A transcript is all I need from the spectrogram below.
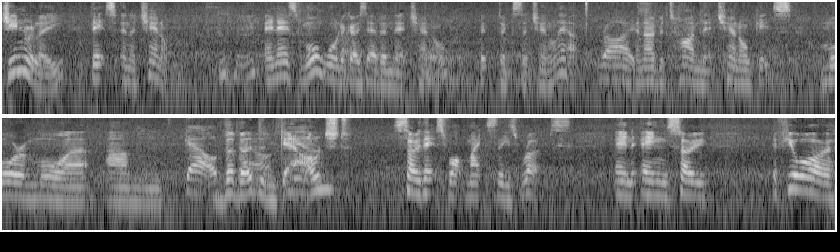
generally that's in a channel. And as more water goes out in that channel, it digs the channel out. Right. And over time, that channel gets more and more um, Gouged vivid out, and yeah. gouged. So that's what makes these rips. And and so if you're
